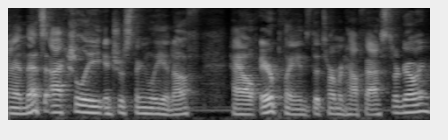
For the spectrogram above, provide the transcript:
And that's actually, interestingly enough, how airplanes determine how fast they're going.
